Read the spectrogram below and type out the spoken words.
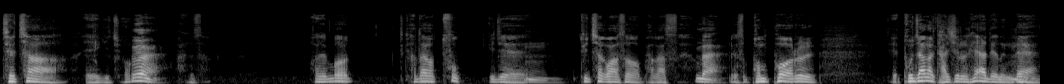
제 차 얘기죠. 예. 한사. 어, 뭐 가다가 툭 이제 음. 뒷차가 와서 박았어요. 네. 그래서 범퍼를 도장을 다시를 해야 되는데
